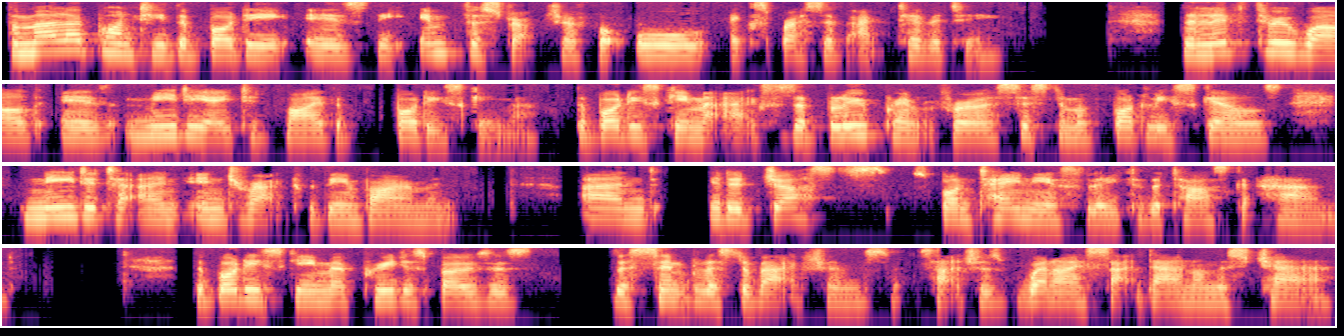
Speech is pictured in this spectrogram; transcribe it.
For Merleau-Ponty, the body is the infrastructure for all expressive activity. The lived through world is mediated by the body schema. The body schema acts as a blueprint for a system of bodily skills needed to interact with the environment, and it adjusts spontaneously to the task at hand. The body schema predisposes the simplest of actions, such as when I sat down on this chair.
